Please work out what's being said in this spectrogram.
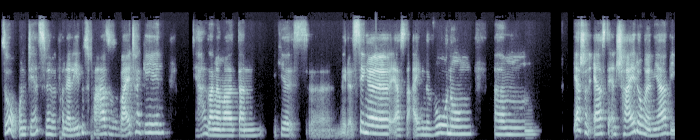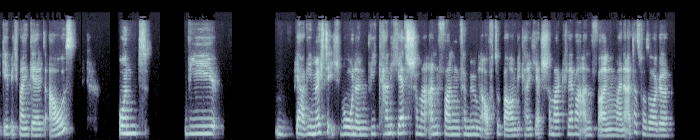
So, und jetzt, wenn wir von der Lebensphase so weitergehen, ja, sagen wir mal, dann hier ist äh, Mädel Single, erste eigene Wohnung, ähm, ja, schon erste Entscheidungen, ja, wie gebe ich mein Geld aus und wie ja, wie möchte ich wohnen? Wie kann ich jetzt schon mal anfangen, Vermögen aufzubauen? Wie kann ich jetzt schon mal clever anfangen, meine Altersvorsorge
